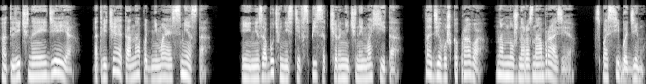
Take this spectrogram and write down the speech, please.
Отличная идея, отвечает она, поднимаясь с места. И не забудь внести в список черничный мохито. Та девушка права, нам нужно разнообразие. Спасибо, Дим.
